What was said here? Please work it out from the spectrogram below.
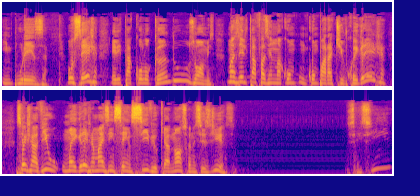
impureza. Ou seja, ele está colocando os homens, mas ele está fazendo uma, um comparativo com a igreja. Você já viu uma igreja mais insensível que a nossa nesses dias? Insensível.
